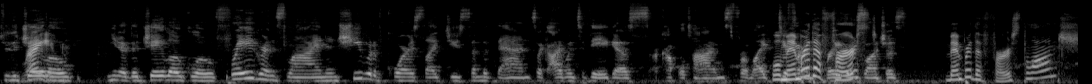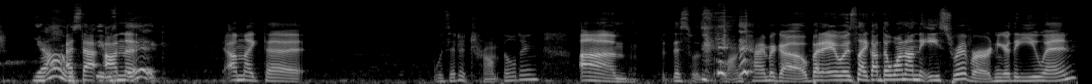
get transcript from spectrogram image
to the J Lo, you know, the J Lo Glow fragrance line, and she would, of course, like do some events. Like, I went to Vegas a couple times for like, Well, remember the first- launches. Remember the first launch Yeah, it at that- it was on the- big. on like the was it a Trump building? Um, this was a long time ago, but it was like on the one on the East River near the UN.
